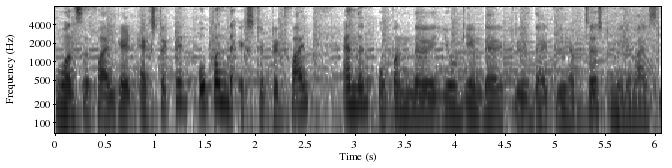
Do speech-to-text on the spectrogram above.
Once the file get extracted, open the extracted file and then open the your game directory that we have just minimized.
